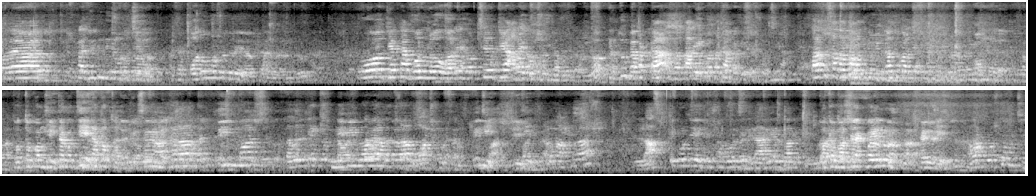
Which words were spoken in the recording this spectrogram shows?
ওরা দুই তিন দিনের মতো ছিল আচ্ছা কত বছর ধরে? ও যেটা বলল ওরে হচ্ছে যে আড়াই বছর যাবত বলল কিন্তু ব্যাপারটা আমরা তার এই কথাটা আমরা বিশ্বাস করছি না তারা তো সাধারণত আমাদেরকে বিভ্রান্ত করার চেষ্টা তথ্য কম মিথ্যা কথা মিথ্যা তথ্য দেয়। maximum মিথ্যা আপনারা তিন মাস তাদেরকে একটা নিবিড়ভাবে আপনারা ওয়াচ করছেন জি, জি। এবং আপনারা লাস্ট রিপোর্টে এই সম্পর্কে এর আগের বার গত মাসে একবার fail আপনারা। fail হয়েছে। আমার প্রশ্ন হচ্ছে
